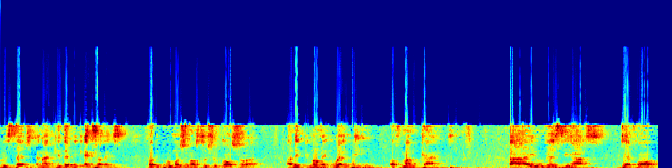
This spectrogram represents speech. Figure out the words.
research, and academic excellence for the promotion of socio-cultural and economic well-being of mankind. Our university has, therefore,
